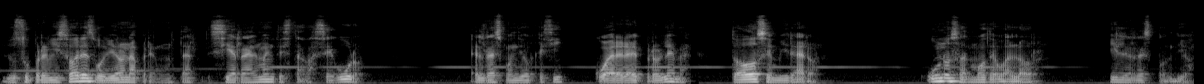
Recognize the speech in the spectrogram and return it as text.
Los supervisores volvieron a preguntar si realmente estaba seguro. Él respondió que sí. ¿Cuál era el problema? Todos se miraron. Uno se armó de valor y le respondió.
